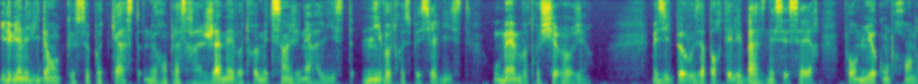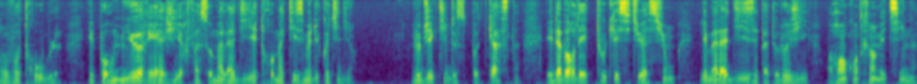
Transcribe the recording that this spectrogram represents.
Il est bien évident que ce podcast ne remplacera jamais votre médecin généraliste, ni votre spécialiste, ou même votre chirurgien. Mais il peut vous apporter les bases nécessaires pour mieux comprendre vos troubles et pour mieux réagir face aux maladies et traumatismes du quotidien. L'objectif de ce podcast est d'aborder toutes les situations, les maladies et pathologies rencontrées en médecine,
